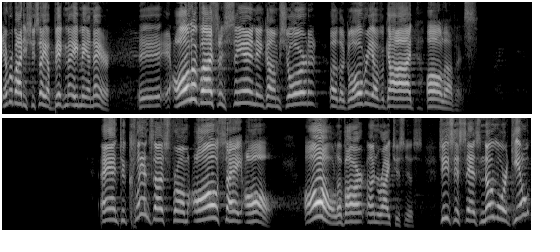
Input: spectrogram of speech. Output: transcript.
everybody should say a big amen there. Eh, all of us have sinned and come short of the glory of God, all of us. And to cleanse us from all, say all, all of our unrighteousness. Jesus says, no more guilt,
